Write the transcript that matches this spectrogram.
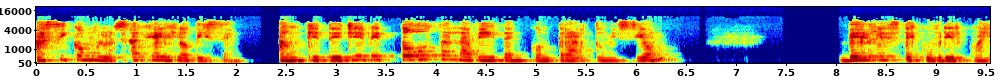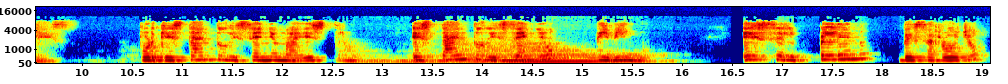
así como los ángeles lo dicen, aunque te lleve toda la vida encontrar tu misión, debes descubrir cuál es, porque está en tu diseño maestro, está en tu diseño divino, es el pleno desarrollo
